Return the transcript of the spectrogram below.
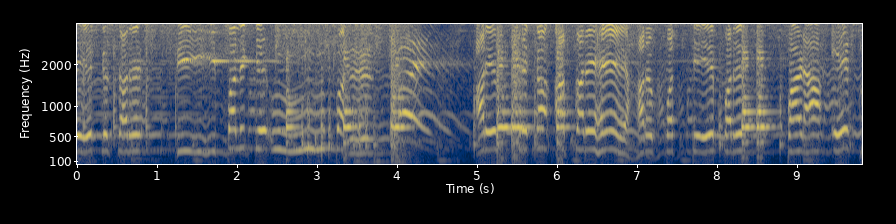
एक सर, पीपल के ऊपर। अरे सर का असर है हर पत्ते पर, पड़ा एक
